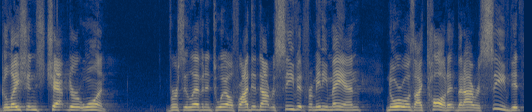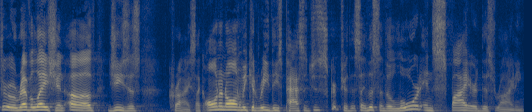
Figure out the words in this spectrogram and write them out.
Galatians chapter 1, verse 11 and 12. For I did not receive it from any man, nor was I taught it, but I received it through a revelation of Jesus Christ. Like on and on, we could read these passages of Scripture that say, listen, the Lord inspired this writing.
